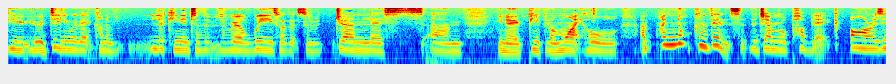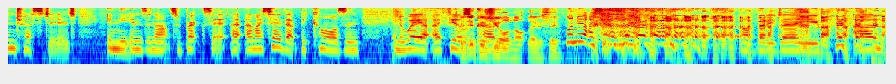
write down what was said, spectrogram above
who, who are dealing with it, kind of looking into the, the real weeds, whether it's sort of journalists, um, you know, people on Whitehall. Um, I'm not convinced that the general public are as interested in the ins and outs of Brexit, and I say that because, in in a way, I feel. Is it because um, you're not Lucy? Well, no, I say. oh, very dare you. Um,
